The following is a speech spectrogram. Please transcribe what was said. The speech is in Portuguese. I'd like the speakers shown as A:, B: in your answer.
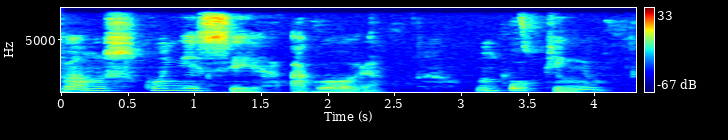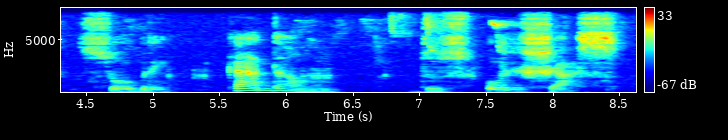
A: Vamos conhecer agora um pouquinho sobre cada um dos orixás.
